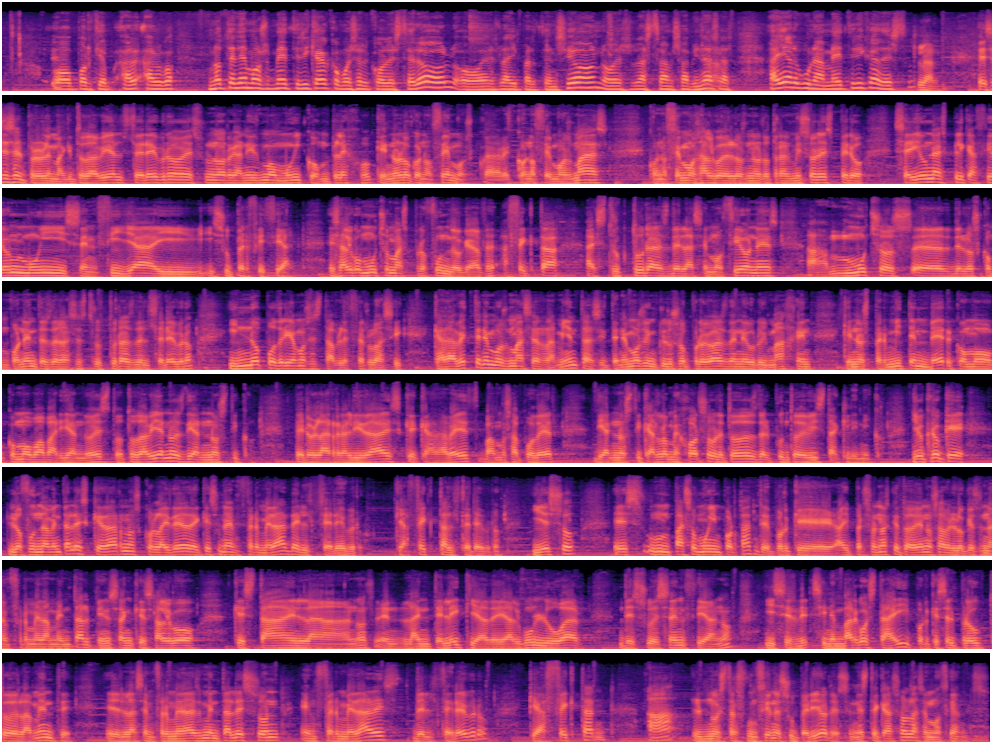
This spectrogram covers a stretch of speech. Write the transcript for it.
o porque algo no tenemos métrica como es el colesterol o es la hipertensión o es las transaminasas. Claro. ¿Hay alguna métrica de esto? Claro, ese es el problema, que todavía el cerebro es un organismo muy complejo que no lo conocemos. Cada vez conocemos más, conocemos algo de los neurotransmisores, pero sería una explicación muy sencilla y, y superficial. Es algo mucho más profundo que afecta a estructuras de las emociones, a muchos eh, de los componentes de las estructuras del cerebro y no podríamos establecerlo así. Cada vez tenemos más herramientas y tenemos incluso pruebas de neuroimagen que nos permiten ver cómo, cómo va variando esto. Todavía no es diagnóstico, pero la realidad es que cada vez vamos a poder diagnosticarlo mejor, sobre todo desde el punto de vista clínico. Yo creo que lo fundamental es quedarnos con la idea de que es una enfermedad del cerebro que afecta al cerebro. Y eso es un paso muy importante porque hay personas que todavía no saben lo que es una enfermedad mental, piensan que es algo que está en la, en la entelequia de algún lugar de su esencia, ¿no? y sin embargo está ahí porque es el producto de la mente. Eh, las enfermedades mentales son enfermedades del cerebro que afectan a nuestras funciones superiores, en este caso las emociones.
